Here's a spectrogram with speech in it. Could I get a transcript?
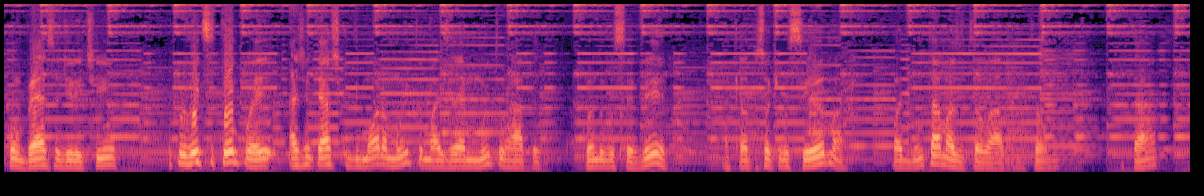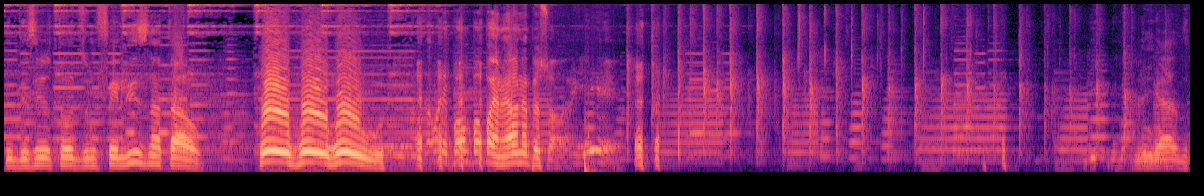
conversa direitinho. Aproveite esse tempo, é- a gente acha que demora muito, mas é muito rápido. quando você vê, aquela pessoa que você ama pode não estar mais do teu lado. Então, tá? Eu desejo a todos um Feliz Natal. Ho, ho, ho! De palma pro Papai Noel, né, pessoal? Obrigado.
